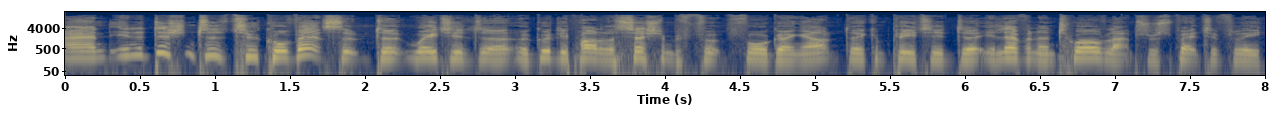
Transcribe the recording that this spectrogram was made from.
And in addition to the two Corvettes that, that waited uh, a goodly part of the session before going out, they completed uh, 11 and 12 laps respectively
